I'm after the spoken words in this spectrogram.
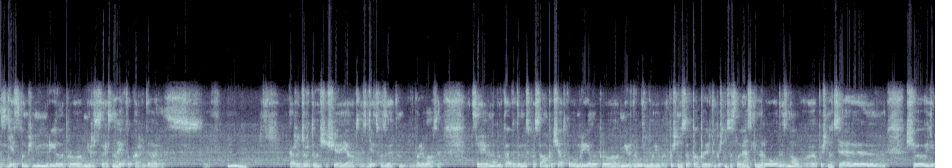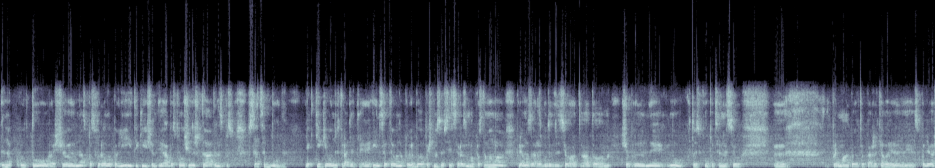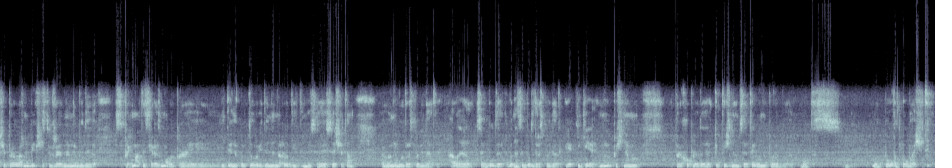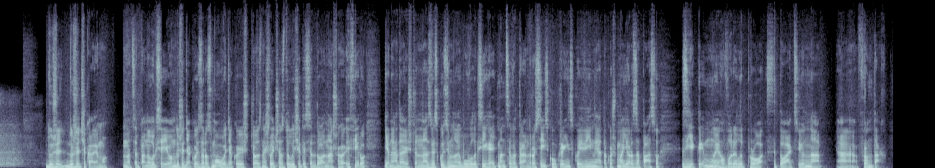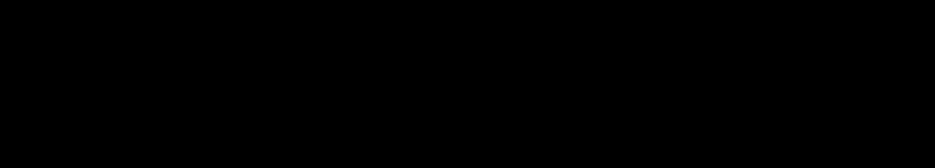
з дитинства мріяли про мір зараз. Ну, як то кажуть, да, кажуть, жартуючи, що я, от з дитинства за, там, вболівав за це. І вони будуть казати, ми з самого початку мріяли про мір, дружбу. І почнуться, повірте, почнуться славянські народи знову, е, почнуться, е, що єдина культура, що нас посварили політики, що або Сполучені Штати нас пос... все це буде. Як тільки вони втратять е, ініціативу на полі бою, почнуться всі ці розмови. Просто ми маємо прямо зараз бути до цього готовими, щоб е, не ну хтось купиться на цю е, приманку, як то кажуть, але сподіваюся, що переважна більшість вже не, не буде сприймати ці розмови про єдину культуру, єдиний народ, єдине все, все, що там вони будуть розповідати. Але це буде, вони це будуть розповідати. Як тільки ми почнемо перехоплювати тактичну ініціативу на полі бою. От, от, побачити. Дуже дуже чекаємо на це. Пане Олексію, я вам дуже дякую за розмову. Дякую, що знайшли час долучитися до нашого ефіру. Я нагадаю, що на зв'язку зі мною був Олексій Гетьман, це ветеран російсько-української війни, а також майор запасу, з яким ми говорили про ситуацію на е, фронтах.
